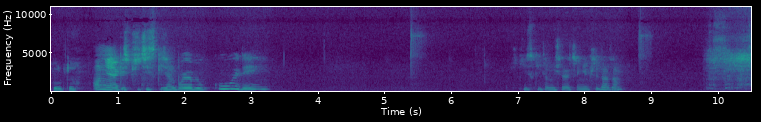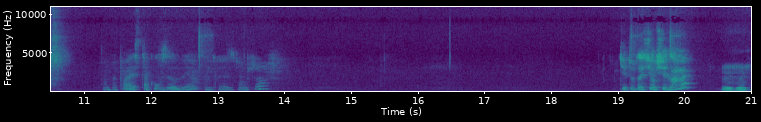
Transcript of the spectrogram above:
Kurde. O nie, jakieś przyciski się pojawił. Kurde. Przyciski to mi się raczej nie przydadzą. Dobra, parę staków zrobię. To jest dobrze. Gdzie tutaj się osiedlamy? Mhm.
